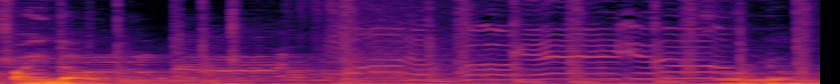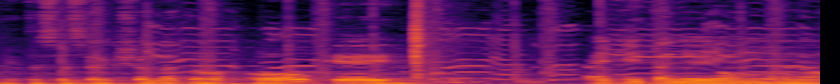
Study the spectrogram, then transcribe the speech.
Find out. Dito sa section na to. Okay. Ay, kita nyo yung, ano,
